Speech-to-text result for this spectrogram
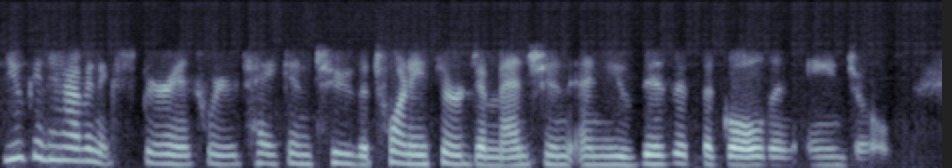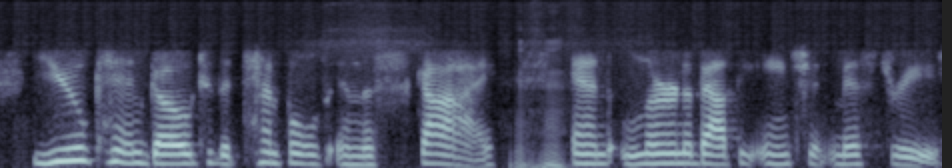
you can have an experience where you're taken to the 23rd dimension and you visit the golden angels. You can go to the temples in the sky mm-hmm. and learn about the ancient mysteries.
